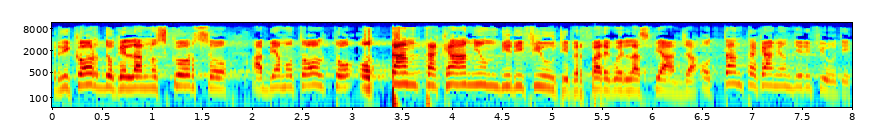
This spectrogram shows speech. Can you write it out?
Ricordo che l'anno scorso abbiamo tolto 80 camion di rifiuti per fare quella spiaggia, 80 camion di rifiuti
